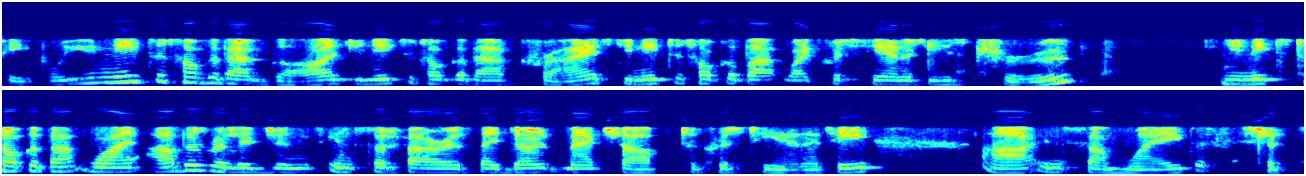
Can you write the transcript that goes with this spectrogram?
people, you need to talk about God. You need to talk about Christ. You need to talk about why Christianity is true. You need to talk about why other religions, insofar as they don't match up to Christianity, are in some way deficient.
